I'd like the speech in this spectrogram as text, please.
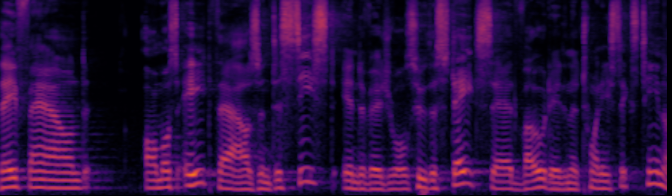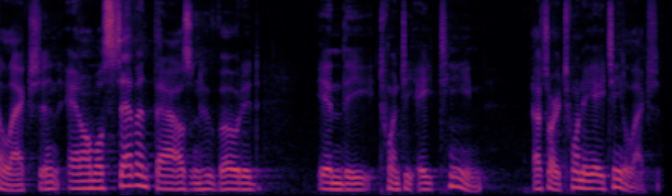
They found almost 8,000 deceased individuals who the state said voted in the 2016 election, and almost 7,000 who voted in the 2018, I'm sorry, 2018 election.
